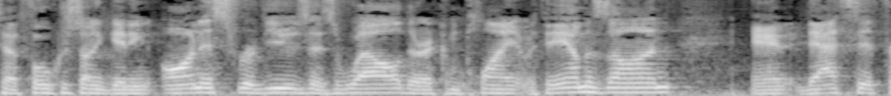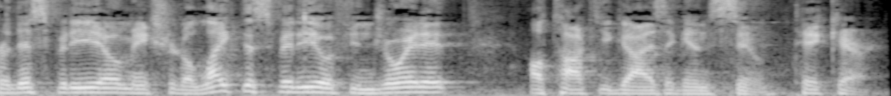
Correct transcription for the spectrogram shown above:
to focus on getting honest reviews as well They're compliant with Amazon. And that's it for this video. Make sure to like this video if you enjoyed it. I'll talk to you guys again soon. Take care.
